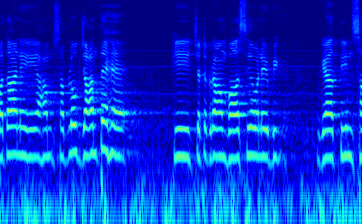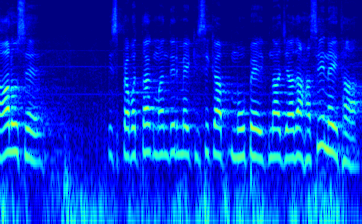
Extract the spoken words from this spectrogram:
पता नहीं, हम सब लोग जानते हैं कि चट्टग्राम वासियों ने भी गया तीन सालों से। इस प्रवर्तक मंदिर में किसी का मुँह पे इतना ज़्यादा हँसी नहीं था,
